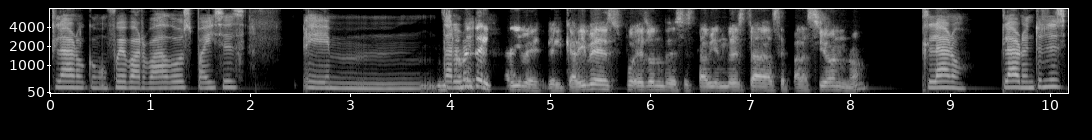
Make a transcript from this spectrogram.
Claro, como fue Barbados, países... Eh, del Caribe, del Caribe es, es donde se está viendo esta separación, ¿no? Claro, Claro, entonces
